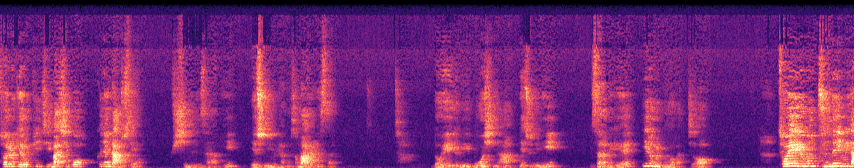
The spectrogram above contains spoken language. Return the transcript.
저를 괴롭히지 마시고 그냥 놔두세요. 귀신 들린 사람이 예수님을 향해서 말을 했어요. 자, 너의 이름이 무엇이냐? 예수님이 이 사람에게 이름을 물어봤죠. 저의 이름은 군대입니다.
